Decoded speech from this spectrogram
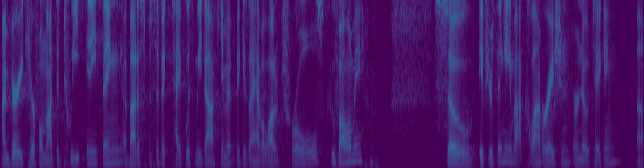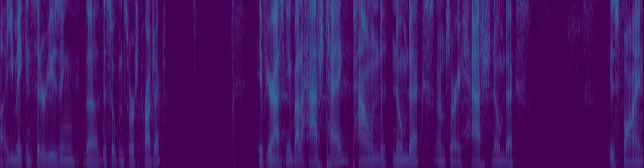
I'm very careful not to tweet anything about a specific type with me document because I have a lot of trolls who follow me. so if you're thinking about collaboration or note taking, uh, you may consider using the, this open source project. If you're asking about a hashtag, pound gnomedex, I'm sorry, hash gnomedex is fine.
